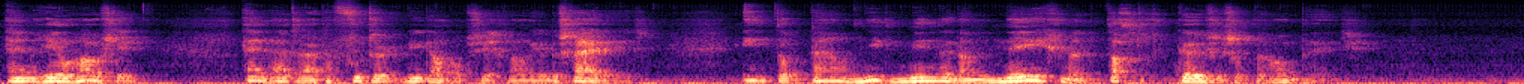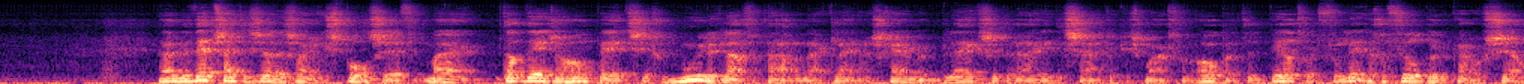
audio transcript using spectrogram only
en Real Hosting. En uiteraard een footer die dan op zich wel weer bescheiden is. In totaal niet minder dan 89 keuzes op de homepage. Nou, de website is weliswaar responsive, maar dat deze homepage zich moeilijk laat vertalen naar kleinere schermen blijkt zodra je de site op je smartphone opent. Het beeld wordt volledig gevuld door de carousel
